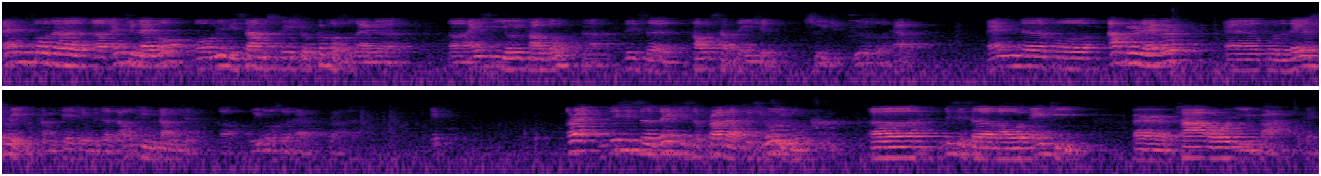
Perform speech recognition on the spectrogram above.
And for the uh, entry level, or maybe some special purpose like uh, uh, IC Yoi uh, this uh, power substation switch we also have. And uh, for upper level, uh, for the layer 3 communication with the routing function, uh, we also have products. Okay. All right, this is the latest product to show you. Uh, this is uh, our 80 uh, power EPA. Okay,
